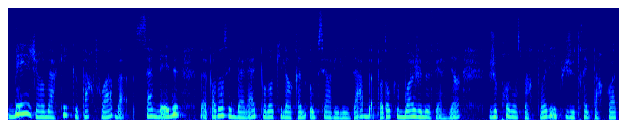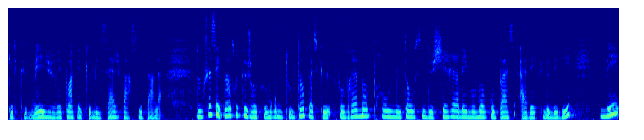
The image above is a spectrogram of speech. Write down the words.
mais j'ai remarqué que parfois, bah, ça m'aide bah, pendant cette balade, pendant qu'il est en train d'observer les arbres, bah, pendant que moi moi je ne fais rien, je prends mon smartphone et puis je traite parfois quelques mails, je réponds à quelques messages par-ci et par-là. Donc ça c'est pas un truc que je recommande tout le temps parce que faut vraiment prendre le temps aussi de chérir les moments qu'on passe avec le bébé, mais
